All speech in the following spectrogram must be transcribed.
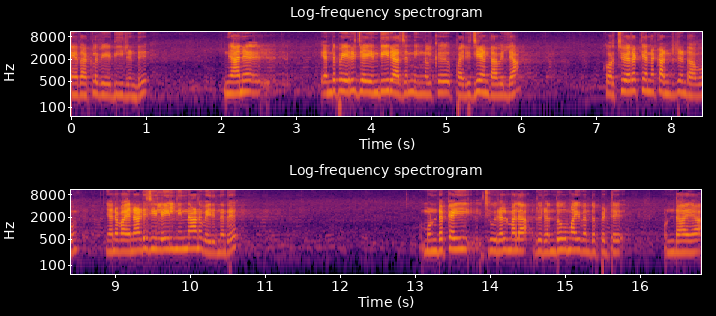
നേതാക്കൾ വേദിയിലുണ്ട്. ഞാൻ എന്റെ പേര് ജയന്തി രാജൻ നിങ്ങൾക്ക് പരിചയം ഉണ്ടാവില്ല. കുറച്ച് പേരൊക്കെ എന്നെ കണ്ടിട്ടുണ്ടാവും. ഞാൻ വയനാട് ജില്ലയിൽ നിന്നാണ് വരുന്നത്. മുണ്ടക്കൈ ചൂരൽമല ദുരന്തവുമായി ബന്ധപ്പെട്ട് ഉണ്ടായ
